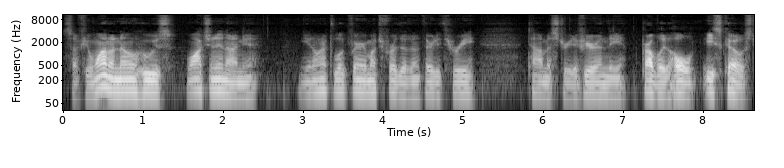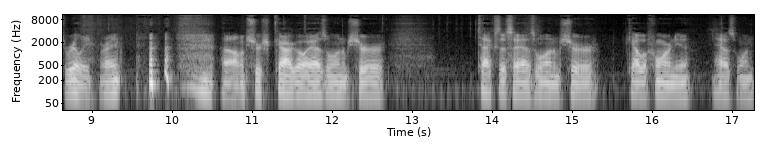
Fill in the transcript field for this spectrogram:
So if you want to know who's watching in on you, you don't have to look very much further than 33 Thomas Street. If you're in the probably the whole East Coast, really, right? um, I'm sure Chicago has one. I'm sure Texas has one. I'm sure California has one.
